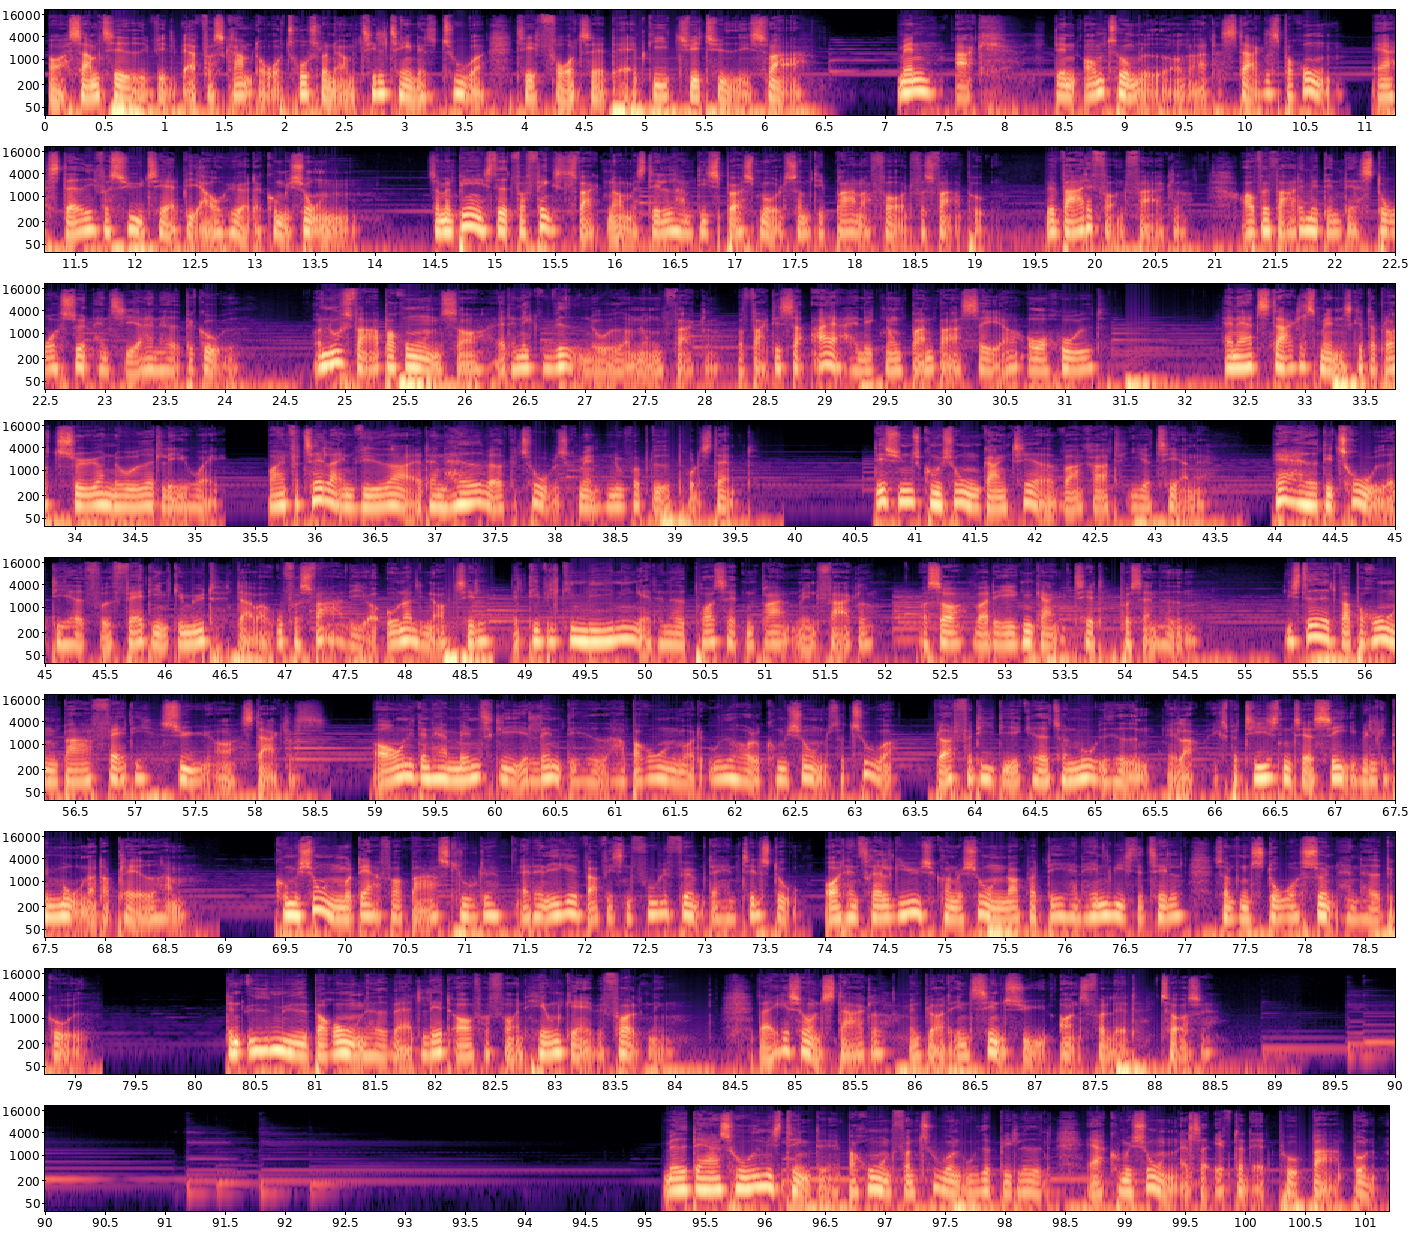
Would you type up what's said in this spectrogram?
og samtidig vil være forskræmt over truslerne om tiltagende tortur til fortsat at give tvetydige svar. Men ak, den omtumlede og ret stakkels baron er stadig for syg til at blive afhørt af kommissionen. Så man beder i stedet for fængselsvagten om at stille ham de spørgsmål, som de brænder for at få svar på. Hvad var det for en fakkel? Og hvad var det med den der store synd, han siger, han havde begået? Og nu svarer baronen så, at han ikke ved noget om nogen fakkel, og faktisk så ejer han ikke nogen brandbare sager overhovedet. Han er et stakkels menneske, der blot søger noget at leve af, og han fortæller en videre, at han havde været katolsk, men nu var blevet protestant. Det synes kommissionen garanteret var ret irriterende. Her havde de troet, at de havde fået fat i en gemyt, der var uforsvarlig og underlig nok til, at det ville give mening, at han havde påsat en brand med en fakkel. Og så var det ikke engang tæt på sandheden. I stedet var baronen bare fattig, syg og stakkels. Og oven i den her menneskelige elendighed har baronen måtte udholde kommissionens tortur, blot fordi de ikke havde tålmodigheden eller ekspertisen til at se, hvilke dæmoner der plagede ham. Kommissionen må derfor bare slutte, at han ikke var ved sin fulde fem, da han tilstod, og at hans religiøse konversion nok var det, han henviste til som den store synd, han havde begået. Den ydmygede baron havde været let offer for en hævngave befolkning, der ikke så en stakkel, men blot en sindssyg, åndsforladt tosse. Med deres hovedmistænkte, baron von Turen, ude af billedet, er kommissionen altså efterladt på bar bund.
